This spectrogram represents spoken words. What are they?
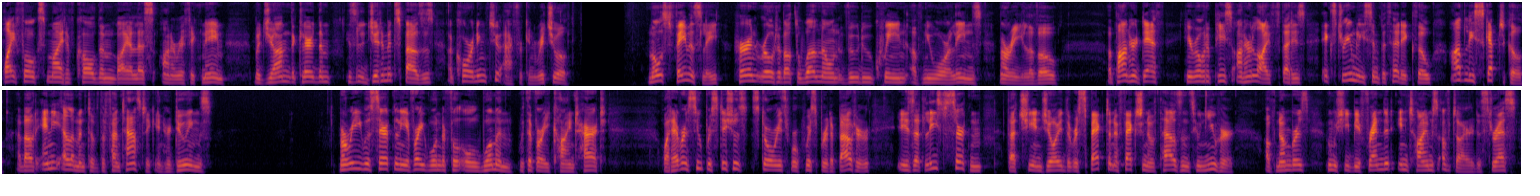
White folks might have called them by a less honorific name, but John declared them his legitimate spouses according to African ritual. Most famously, Hearn wrote about the well known voodoo queen of New Orleans, Marie Laveau. Upon her death, he wrote a piece on her life that is extremely sympathetic, though oddly sceptical about any element of the fantastic in her doings. Marie was certainly a very wonderful old woman with a very kind heart. Whatever superstitious stories were whispered about her, it is at least certain that she enjoyed the respect and affection of thousands who knew her, of numbers whom she befriended in times of dire distress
